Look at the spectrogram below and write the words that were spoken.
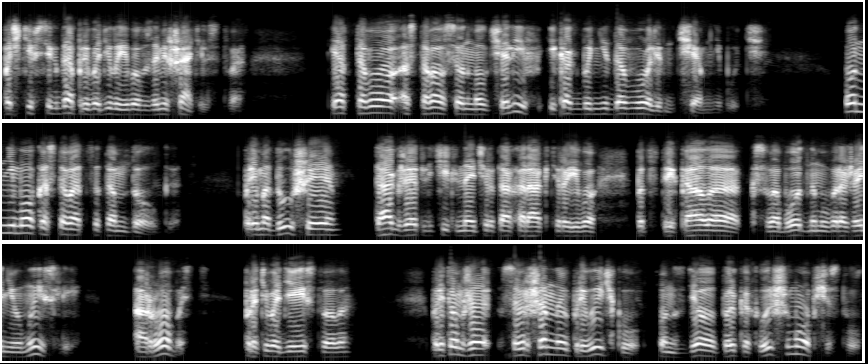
почти всегда приводило его в замешательство, и оттого оставался он молчалив и как бы недоволен чем-нибудь. Он не мог оставаться там долго. Прямодушие, также отличительная черта характера его, подстрекала к свободному выражению мысли, а робость противодействовала. При том же совершенную привычку он сделал только к высшему обществу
